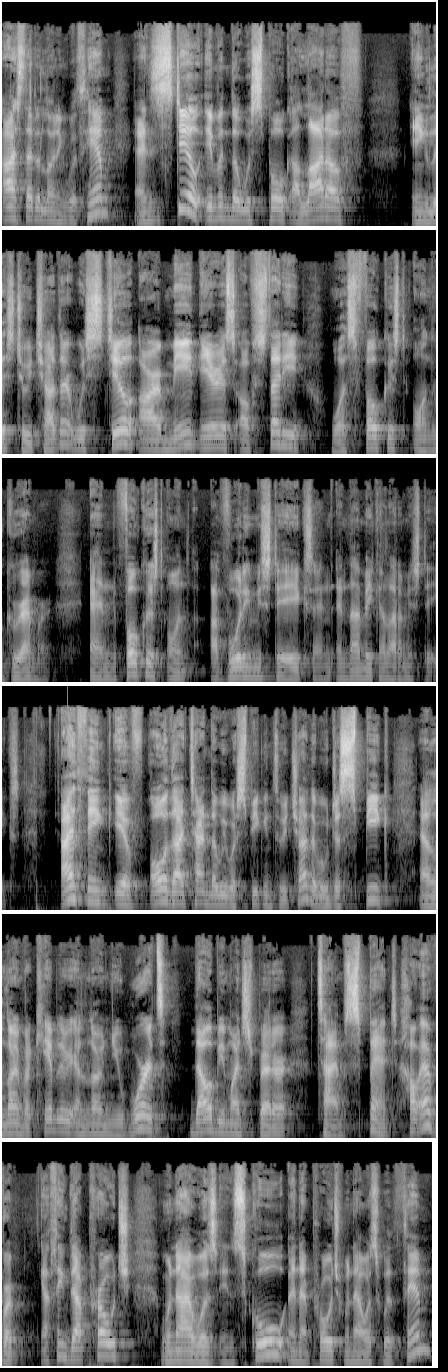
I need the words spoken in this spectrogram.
I started learning with him, and still, even though we spoke a lot of English to each other, we still our main areas of study was focused on grammar and focused on avoiding mistakes and, and not making a lot of mistakes. I think if all that time that we were speaking to each other, we would just speak and learn vocabulary and learn new words, that would be much better time spent. However, I think the approach when I was in school and approach when I was with him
